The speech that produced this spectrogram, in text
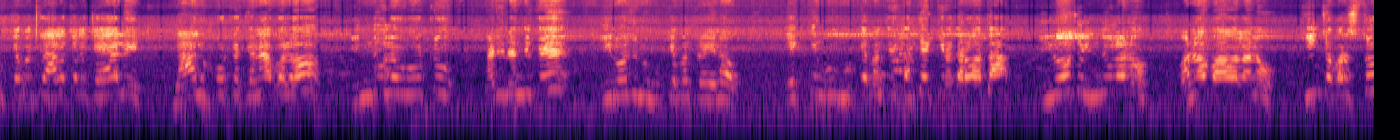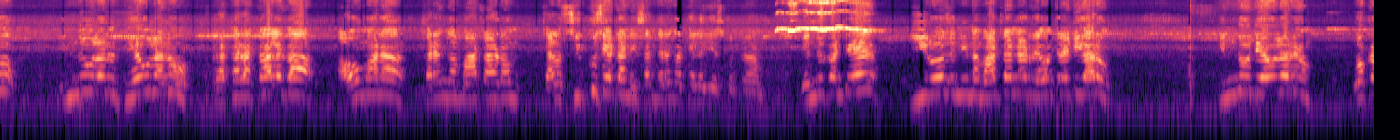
ముఖ్యమంత్రి ఆలోచన చేయాలి. నాలుగు కోట్ల జనాభాలో హిందువుల ఓట్లు పడినందుకే ఈ రోజు నువ్వు ముఖ్యమంత్రి అయినావు. ఎక్కి ముఖ్యమంత్రి గద్దె ఎక్కిన తర్వాత ఈరోజు హిందువులను మనోభావాలను కించపరుస్తూ హిందువులను దేవులను రకరకాలుగా అవమానకరంగా మాట్లాడడం చాలా సిగ్గుసేటని సందర్భంగా తెలియజేసుకుంటున్నాం. ఎందుకంటే ఈరోజు నిన్న మాట్లాడినాడు రేవంత్ రెడ్డి గారు. హిందూ దేవులను ఒక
